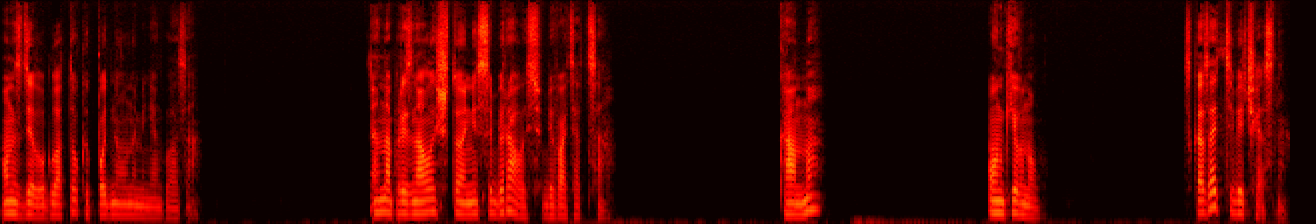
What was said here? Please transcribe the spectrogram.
Он сделал глоток и поднял на меня глаза. Она призналась, что не собиралась убивать отца. «Канна?» Он кивнул. «Сказать тебе честно,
